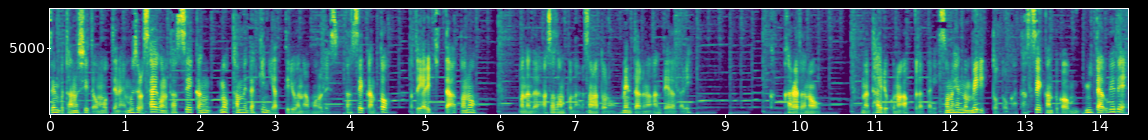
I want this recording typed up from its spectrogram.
全部楽しいと思ってない。むしろ最後の達成感のためだけにやってるようなものです。達成感と、あとやりきった後の、まあ、なんだ、朝散歩ならその後のメンタルの安定だったり、体の、まあ、体力のアップだったり、その辺のメリットとか達成感とかを見た上で、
